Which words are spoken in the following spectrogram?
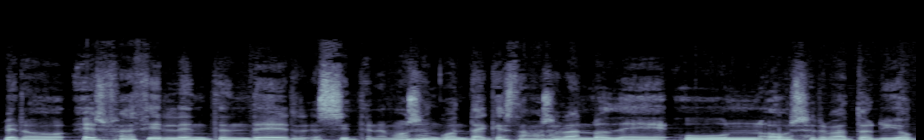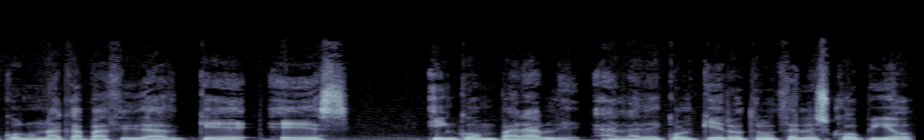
pero es fácil de entender si tenemos en cuenta que estamos hablando de un observatorio con una capacidad que es incomparable a la de cualquier otro telescopio,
